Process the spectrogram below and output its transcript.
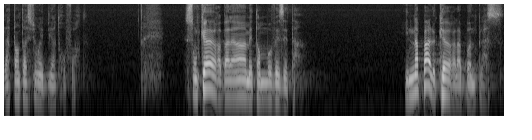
La tentation est bien trop forte. Son cœur à Balaam est en mauvais état. Il n'a pas le cœur à la bonne place.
